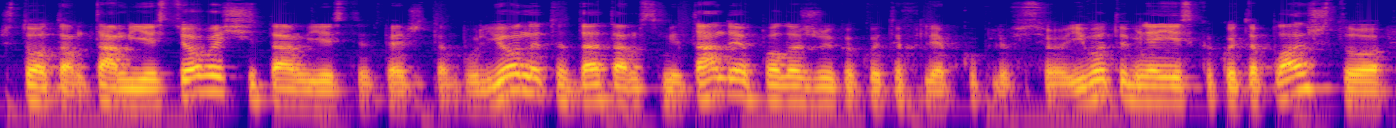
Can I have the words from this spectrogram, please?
что там, там есть овощи, там есть, опять же, там бульон это, да, там сметану я положу, какой-то хлеб куплю, все. И вот у меня есть какой-то план, что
